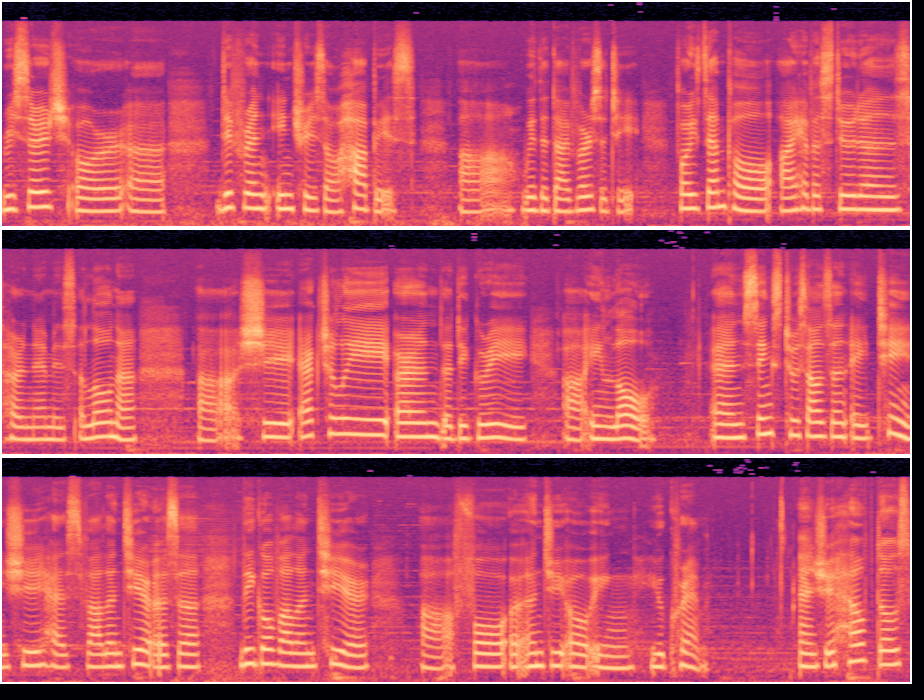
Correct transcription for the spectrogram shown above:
research or uh, different interests or hobbies with the diversity. For example, I have a student, her name is Alona. Uh, she actually earned a degree uh, in law. And since 2018, she has volunteered as a legal volunteer uh, for an NGO in Ukraine. And she helped those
